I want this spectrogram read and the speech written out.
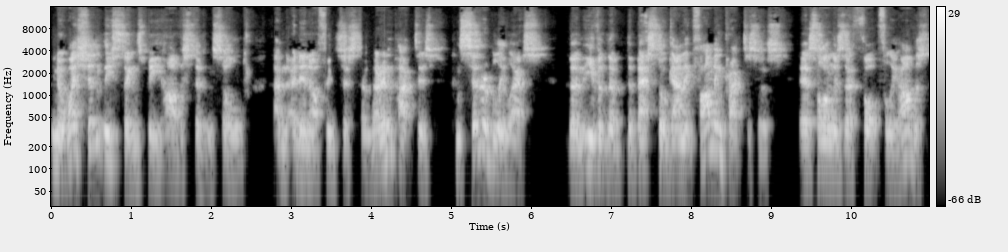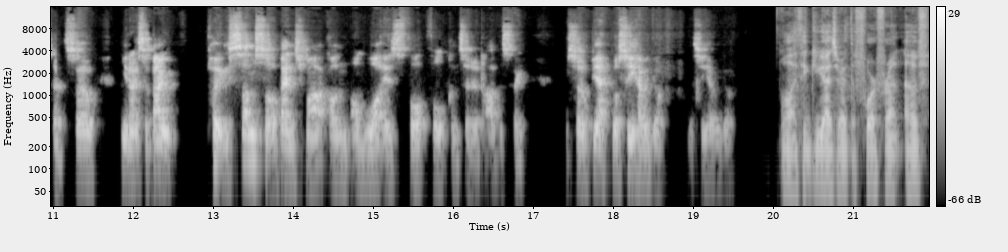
you know, why shouldn't these things be harvested and sold and, and in our food system? Their impact is considerably less than even the, the best organic farming practices, as long as they're thoughtfully harvested. So, you know, it's about putting some sort of benchmark on on what is thoughtful considered harvesting. So yeah, we'll see how we go and see how we go. Well, I think you guys are at the forefront of,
